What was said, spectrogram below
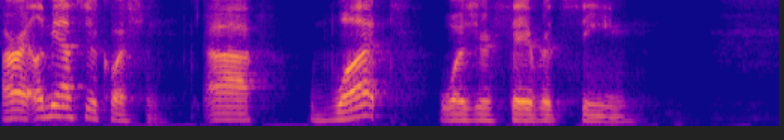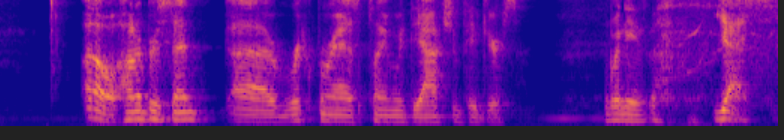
All right, let me ask you a question. Uh, what was your favorite scene Oh, 100 percent. Uh, Rick Moranis playing with the action figures. When he's Yes,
